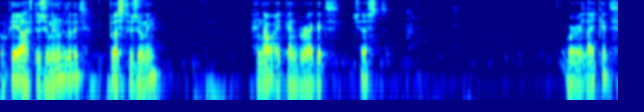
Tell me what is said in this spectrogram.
okay, I'll have to zoom in a little bit, plus to zoom in. And now I can drag it just where I like it.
